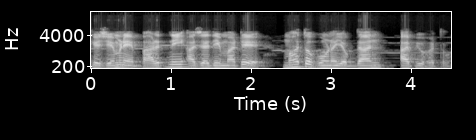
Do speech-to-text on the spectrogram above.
કે જેમણે ભારતની આઝાદી માટે મહત્વપૂર્ણ યોગદાન આપ્યું હતું.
